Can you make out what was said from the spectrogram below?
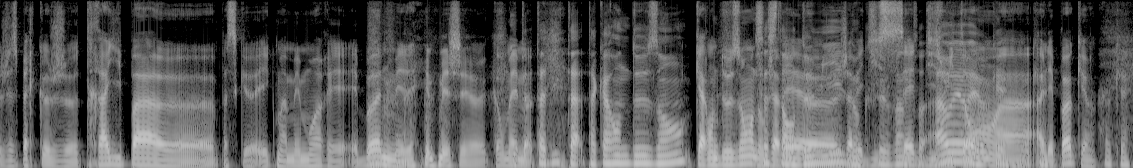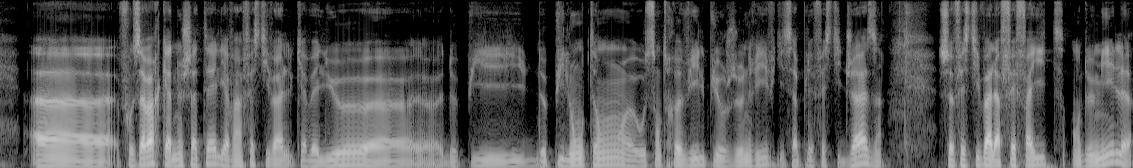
j'espère que je trahis pas euh, parce que, et que ma mémoire est, bonne, mais, mais quand même. T'as dit, t'as as 42 ans 42 ans, donc j'avais 17, 18 ans à, l'époque. Il faut savoir qu'à Neuchâtel, il y avait un festival qui avait lieu depuis, depuis longtemps au centre-ville, puis aux Jeunes Rives, qui s'appelait Festi Jazz. Ce festival a fait faillite en 2000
